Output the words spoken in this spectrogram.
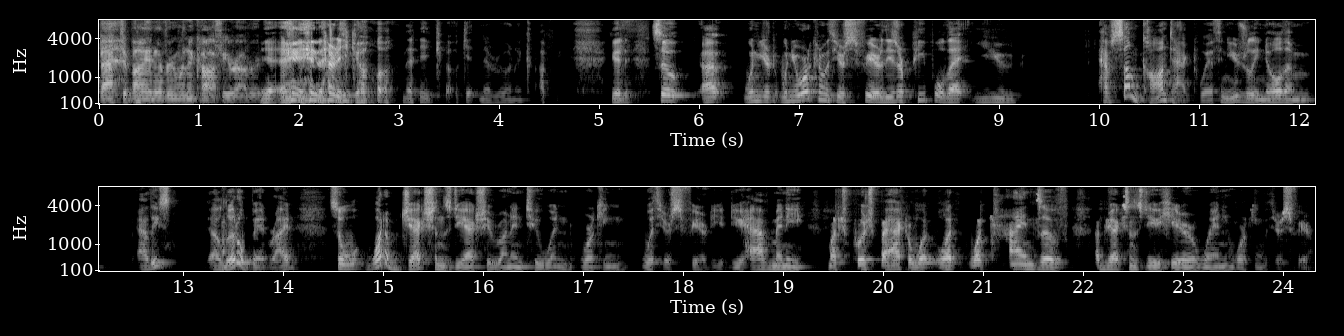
back to buying everyone a coffee, Robert. Yeah, there you go. There you go. Getting everyone a coffee. Good. So uh, when you're when you're working with your sphere, these are people that you have some contact with, and usually know them at least a little bit, right? So, what objections do you actually run into when working with your sphere? Do you, do you have many much pushback, or what what what kinds of objections do you hear when working with your sphere?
